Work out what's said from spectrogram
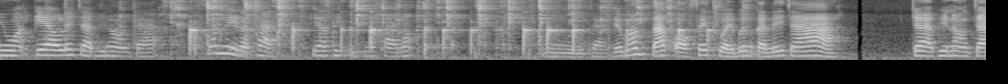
ยัวแก้วเลยจ้ะพี่น้องจ้ะซ้ำนี่แหละค่ะ แก้วพริกดิบนะคะเนาะนี่จ้ะเดี๋ยวมาตักออกใส่ถ้วยเบิ่งกันเลยจ้าจ้าพี่น้องจ้า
